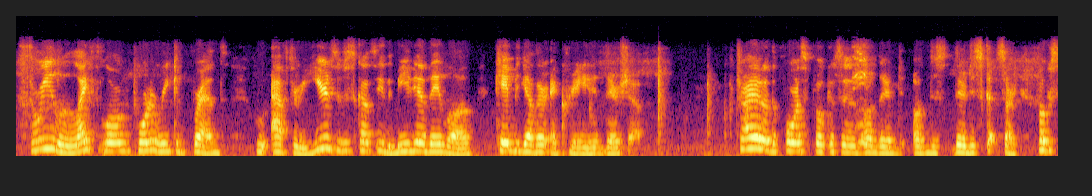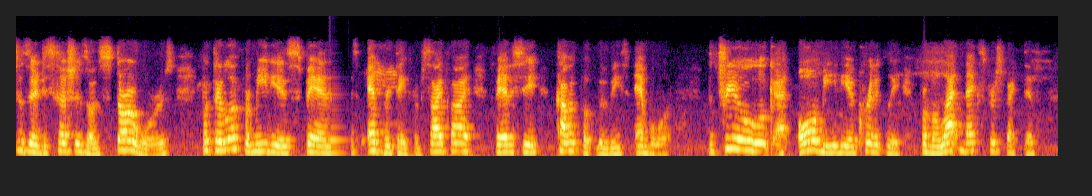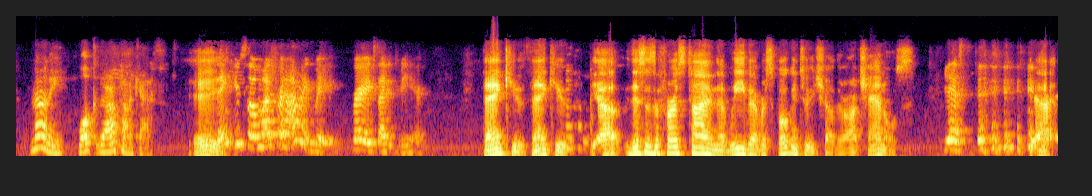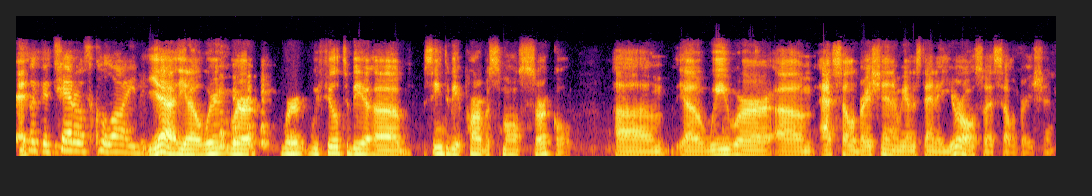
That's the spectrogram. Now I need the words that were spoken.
three lifelong Puerto Rican friends who, after years of discussing the media they love, came together and created their show. Triad of the Force focuses on their on this, their discuss sorry focuses their discussions on Star Wars, but their love for media spans everything from sci-fi, fantasy, comic book movies, and more. The trio look at all media critically from a Latinx perspective. Nani, welcome to our podcast. Hey, Thank you so much for having me. Very excited to be here. Thank you, thank you. Yeah, this is the first time that we've ever spoken to each other, our channels. Yes. Yeah, It's like the channels collide. yeah, you know, we're we're we're we feel to be a seem to be a part of a small circle. Um, yeah, we were um, at Celebration, and we understand that you're also at Celebration.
